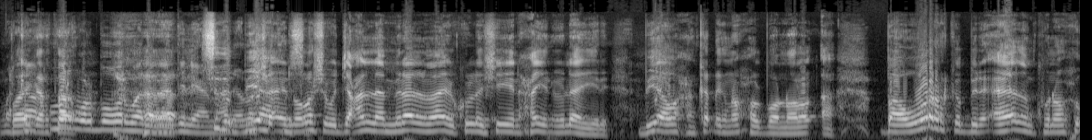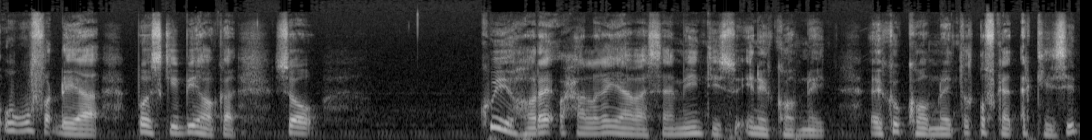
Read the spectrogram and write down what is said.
Mar walba war waa la raadinaya sida macnaa, biyaha ay nolosha wajacalnaa min almaai kula shayin xayin ilaah yiri biyaha waxaan ka dhigna wax walboo nolol ah. Baa wararka bini aadamkuna wuxuu ugu fadhiyaa booskii biyaha oo kale. So kuwii hore waxaa laga yaabaa saameyntiisu inay koobnayd ay ku koobnayd dad qofkaad arkaysid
